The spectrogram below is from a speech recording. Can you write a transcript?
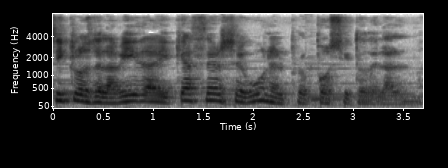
ciclos de la vida y qué hacer según el propósito del alma.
